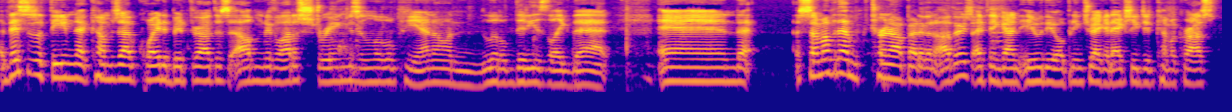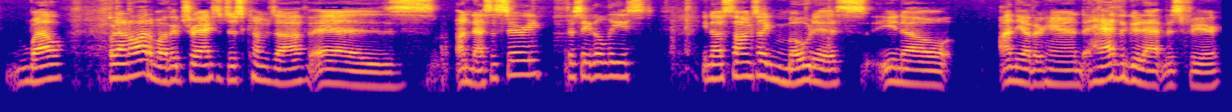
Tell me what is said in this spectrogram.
This is a theme that comes up quite a bit throughout this album. There's a lot of strings and little piano and little ditties like that. And some of them turn out better than others. I think on Ew, the opening track, it actually did come across well. But on a lot of other tracks, it just comes off as unnecessary, to say the least. You know, songs like Modus, you know, on the other hand, has a good atmosphere,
